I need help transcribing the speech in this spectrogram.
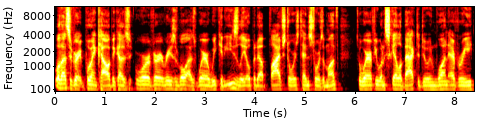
Well, that's a great point, Cal, because we're very reasonable as where we could easily open up five stores, 10 stores a month to where if you want to scale it back to doing one every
